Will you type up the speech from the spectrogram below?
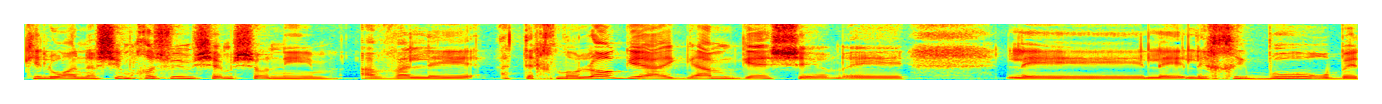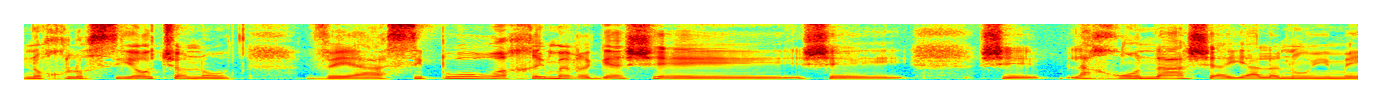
כאילו אנשים חושבים שהם שונים, אבל אה, הטכנולוגיה היא גם גשר אה, לחיבור בין אוכלוסיות שונות והסיפור הכי מרגש ש... ש... שלאחרונה שהיה לנו עם... אה,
